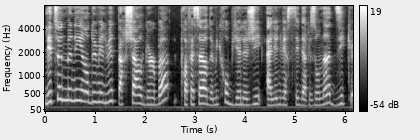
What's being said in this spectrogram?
L'étude menée en 2008 par Charles Gerba, professeur de microbiologie à l'Université d'Arizona, dit que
